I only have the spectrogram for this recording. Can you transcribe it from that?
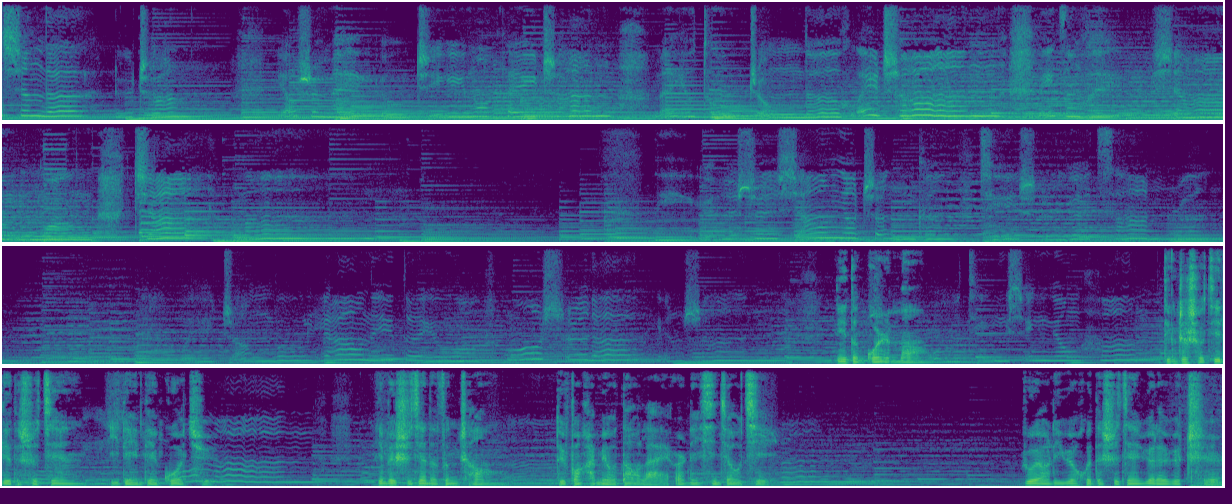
险的旅程。要是没有寂寞陪衬，没有途中的灰尘，你怎会你等过人吗？盯着手机里的时间一点一点过去，因为时间的增长，对方还没有到来而内心焦急。若要离约会的时间越来越迟，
